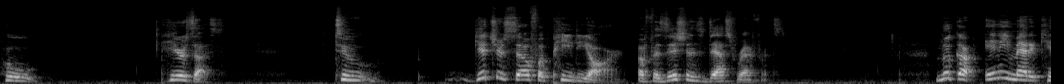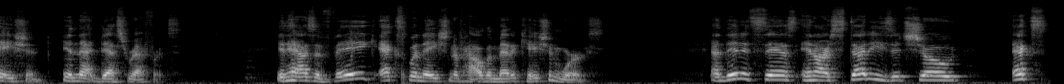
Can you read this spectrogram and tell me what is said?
who hears us to get yourself a PDR, a physician's desk reference. Look up any medication in that desk reference. It has a vague explanation of how the medication works. And then it says in our studies, it showed X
